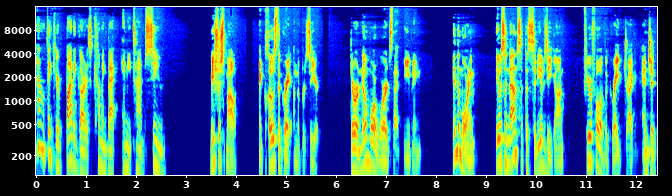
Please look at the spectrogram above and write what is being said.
I don't think your bodyguard is coming back any time soon. Mishra smiled and closed the grate on the brazier. There were no more words that evening. In the morning, it was announced that the city of Zegon, fearful of the great dragon engine,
